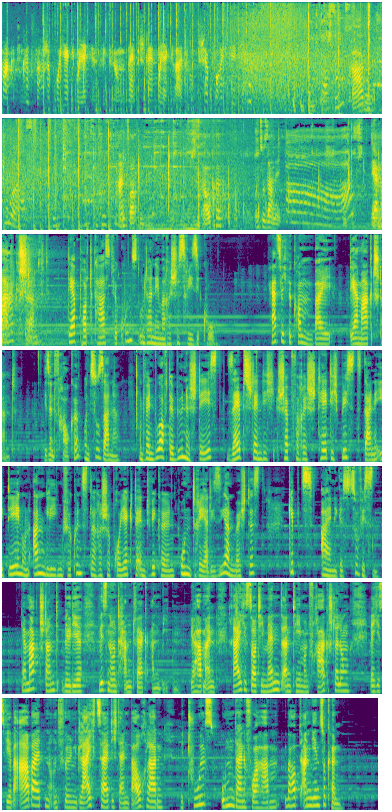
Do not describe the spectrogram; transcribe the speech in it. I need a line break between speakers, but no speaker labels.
Kulturmarketing, künstlerische Projekte, Projektentwicklung, Selbstständigkeit, Projektleitung, schöpferisch tätig.
Fragen, Antworten. Frauke und Susanne.
Der Marktstand.
Der Podcast für kunstunternehmerisches Risiko.
Herzlich willkommen bei Der Marktstand. Wir sind Frauke
Und Susanne. Und wenn du auf der Bühne stehst, selbstständig, schöpferisch tätig bist, deine Ideen und Anliegen für künstlerische Projekte entwickeln und realisieren möchtest, gibt's einiges zu wissen.
Der Marktstand will dir Wissen und Handwerk anbieten. Wir haben ein reiches Sortiment an Themen und Fragestellungen, welches wir bearbeiten und füllen gleichzeitig deinen Bauchladen mit Tools, um deine Vorhaben überhaupt angehen zu können.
